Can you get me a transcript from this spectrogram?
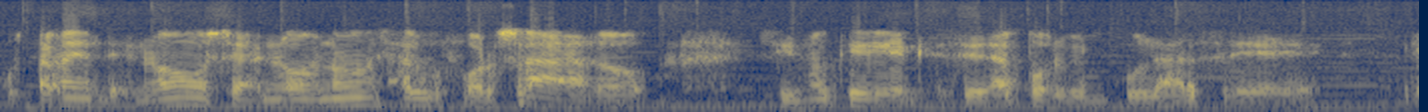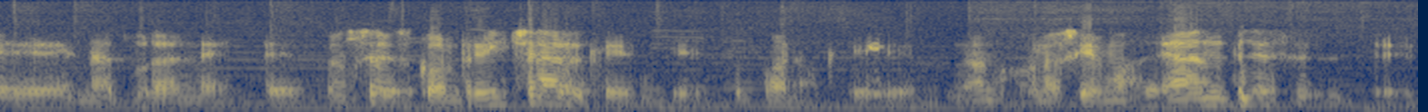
justamente, ¿no? O sea, no, no es algo forzado, sino que se da por vincularse eh, naturalmente. Entonces con Richard, que, bueno, que no nos conocíamos de antes, eh,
